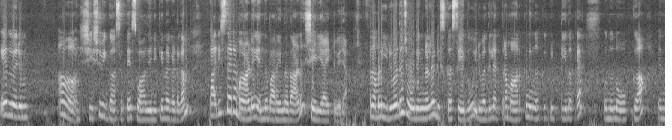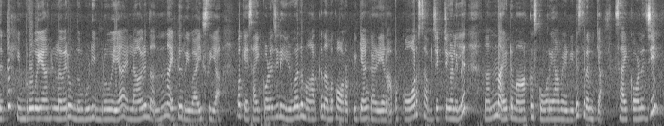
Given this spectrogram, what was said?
ഏത് വരും ആ ശിശുവികാസത്തെ സ്വാധീനിക്കുന്ന ഘടകം പരിസരമാണ് എന്ന് പറയുന്നതാണ് ശരിയായിട്ട് വരിക. അപ്പോൾ നമ്മൾ ഇരുപത് ചോദ്യങ്ങൾ ഡിസ്കസ് ചെയ്തു. ഇരുപതിൽ എത്ര മാർക്ക് നിങ്ങൾക്ക് കിട്ടി എന്നൊക്കെ ഒന്ന് നോക്കുക. എന്നിട്ട് ഇമ്പ്രൂവ് ചെയ്യാനുള്ളവർ ഒന്നും കൂടി ഇമ്പ്രൂവ് ചെയ്യുക. എല്ലാവരും നന്നായിട്ട് റിവൈസ് ചെയ്യുക. ഓക്കെ സൈക്കോളജിയിൽ ഇരുപത് മാർക്ക് നമുക്ക് ഉറപ്പിക്കാൻ കഴിയണം. അപ്പോൾ കോർ സബ്ജക്റ്റുകളിൽ നന്നായിട്ട് മാർക്ക് സ്കോർ ചെയ്യാൻ വേണ്ടിയിട്ട് ശ്രമിക്കുക psychology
